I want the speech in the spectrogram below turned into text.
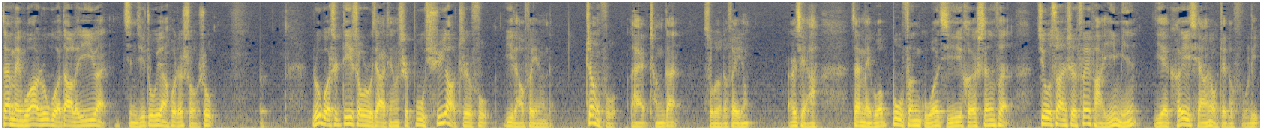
在美国如果到了医院紧急住院或者手术，如果是低收入家庭是不需要支付医疗费用的，政府来承担所有的费用。而且啊，在美国不分国籍和身份，就算是非法移民也可以享有这个福利。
